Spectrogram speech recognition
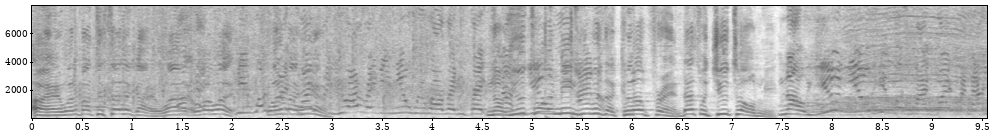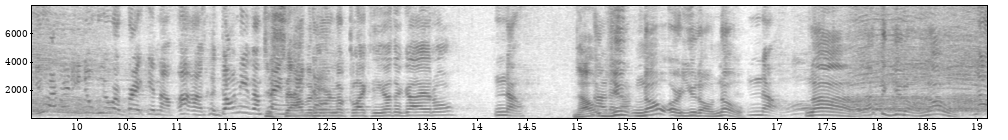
All right, what about this other guy? Why, Okay, what, what? He was what my about boyfriend. him? You already knew we were already breaking No, up. you told me he I was know. a club friend. That's what you told me. No, you knew he was my boyfriend. Now you already knew we were breaking up. Uh-uh, cause don't even Does play me like Salvador that. look like the other guy at all? No. No. Not You know or you don't know? No. Nah, I think you don't know. No,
